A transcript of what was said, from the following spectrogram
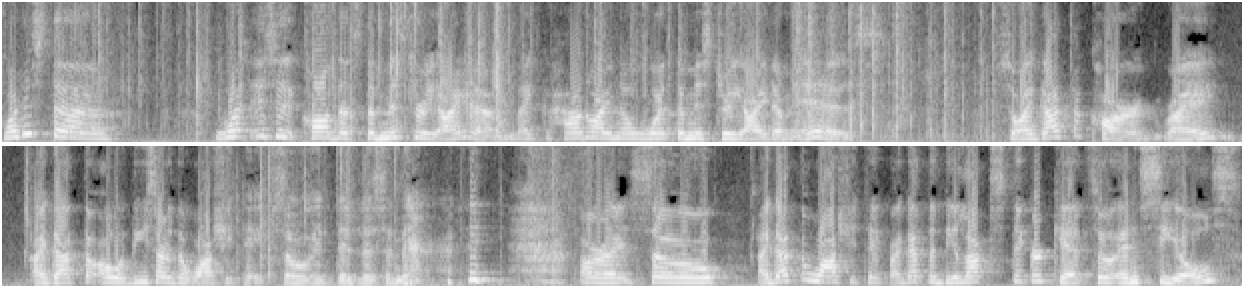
What is the what is it called that's the mystery item? Like, how do I know what the mystery item is? So I got the card, right? I got the, oh, these are the washi tape. So it did listen there. All right, so I got the washi tape. I got the deluxe sticker kit, so and seals.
